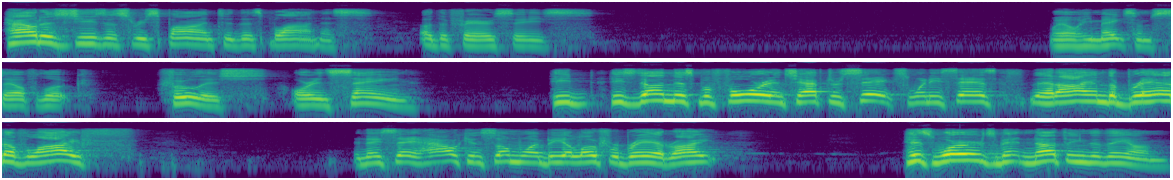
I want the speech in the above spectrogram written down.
How does Jesus respond to this blindness of the Pharisees? Well, he makes himself look foolish or insane. He, he's done this before in chapter 6 when he says that I am the bread of life. And they say, How can someone be a loaf of bread, right? His words meant nothing to them.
